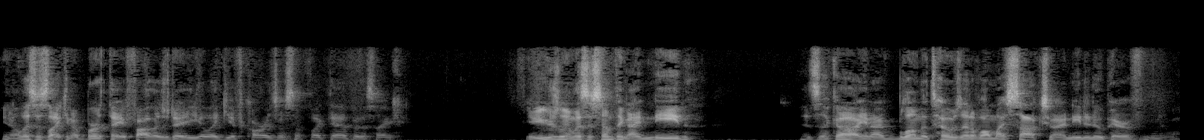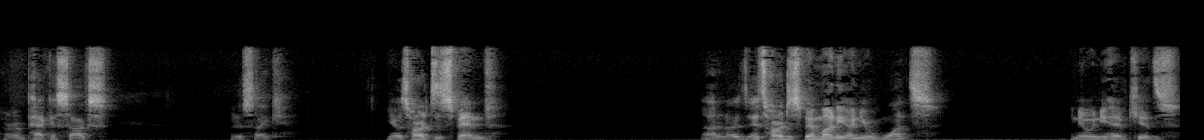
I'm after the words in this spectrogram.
You know unless it's like you know birthday father's day you get like gift cards and stuff like that but it's like you know, usually unless it's something i need it's like, oh, you know, I've blown the toes out of all my socks. You know, I need a new pair of, you know, or a pack of socks. But it's like, you know, it's hard to spend. I don't know. It's, it's hard to spend money on your wants. You know, when you have kids,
